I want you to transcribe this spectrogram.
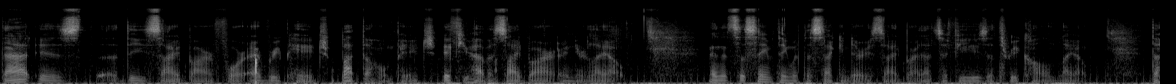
That is the sidebar for every page but the home page if you have a sidebar in your layout. And it's the same thing with the secondary sidebar. That's if you use a three-column layout. The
